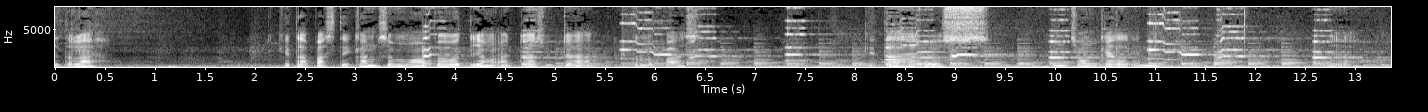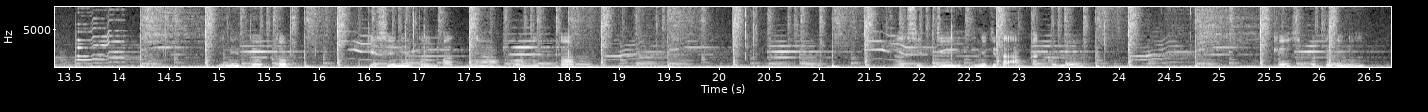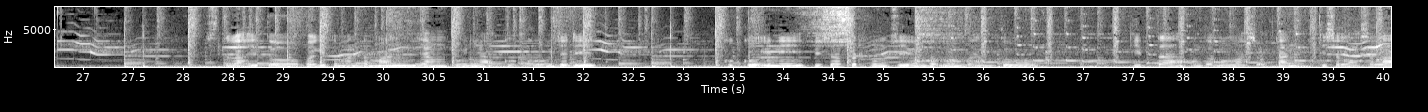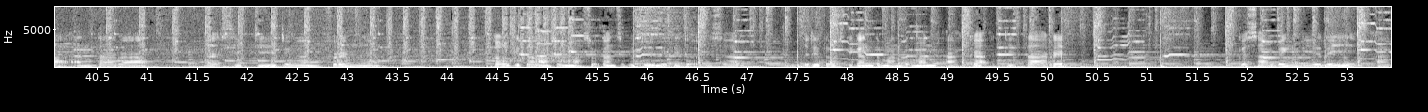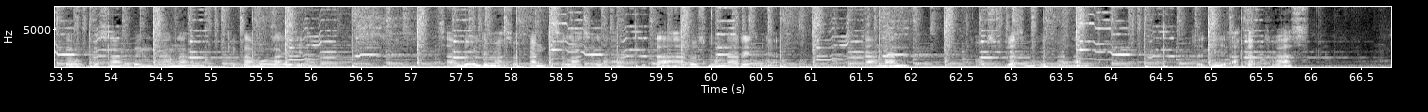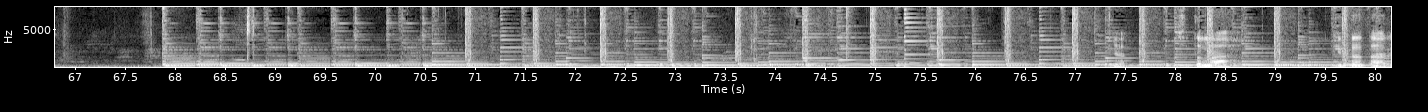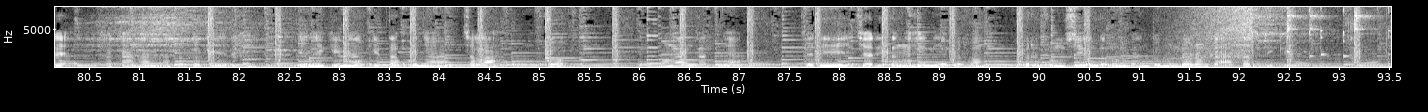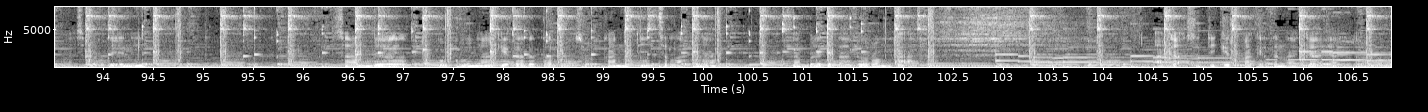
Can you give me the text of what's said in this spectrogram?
setelah kita pastikan semua baut yang ada sudah terlepas kita harus mencongkel ini. Ya. Ini tutup. Di sini tempatnya konektor LCD ini kita angkat dulu. Oke seperti ini setelah itu bagi teman-teman yang punya kuku jadi kuku ini bisa berfungsi untuk membantu kita untuk memasukkan di sela-sela antara LCD dengan framenya. Kalau kita langsung masukkan seperti ini tidak bisa. Jadi pastikan teman-teman agak ditarik ke samping kiri atau ke samping kanan. Kita mulai ya sambil dimasukkan di sela-sela kita harus menariknya ke kanan. Kalau sebelah sini ke kanan. Jadi agak keras. Ya setelah kita tarik ke kanan atau ke kiri ini kita kita punya celah untuk mengangkatnya. Jadi jari tengah ini berfungsi untuk membantu mendorong ke atas sedikit. Nah, seperti ini. Sambil kukunya kita tetap masukkan di celahnya. Sambil kita dorong ke atas. Agak sedikit pakai tenaga ya teman-teman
